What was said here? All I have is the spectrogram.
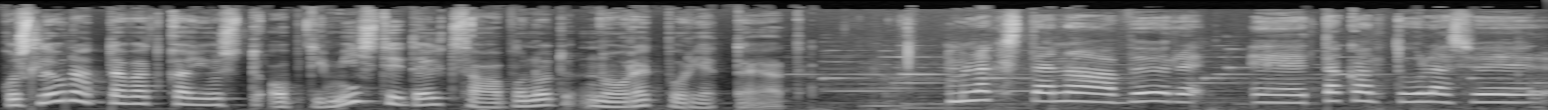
kus lõunatavad ka just optimistidelt saabunud noored purjetajad. Mul läks täna vöör eh, tagant tuules vöör,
